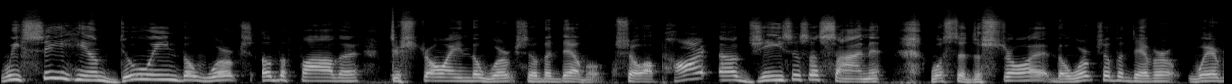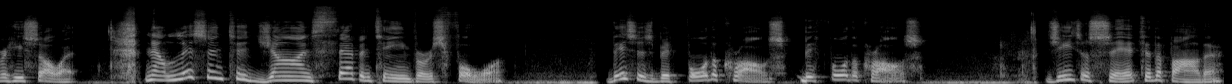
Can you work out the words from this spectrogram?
We see him doing the works of the Father, destroying the works of the devil. So, a part of Jesus' assignment was to destroy the works of the devil wherever he saw it. Now, listen to John 17, verse 4. This is before the cross. Before the cross. Jesus said to the Father,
